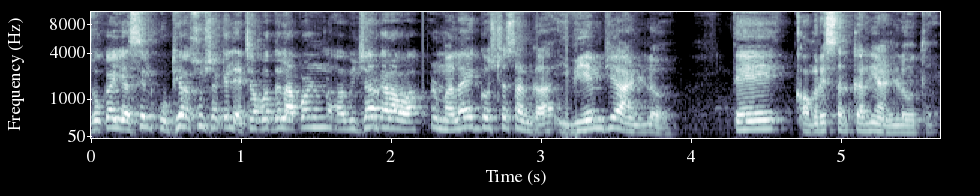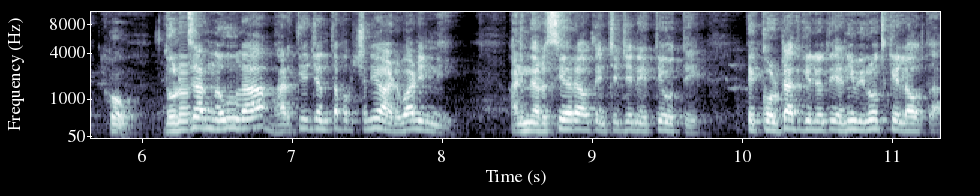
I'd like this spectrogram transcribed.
जो काही असेल कुठे असू शकेल याच्याबद्दल आपण विचार करावा. पण मला एक गोष्ट सांगा. ईव्हीएम जे आणलं ते काँग्रेस सरकारने आणलं होतं. हो. दोन हजार नऊला भारतीय जनता पक्षाने अडवाणींनी आणि नरसिंह राव त्यांचे जे नेते होते ते कोर्टात गेले होते यांनी विरोध केला होता.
